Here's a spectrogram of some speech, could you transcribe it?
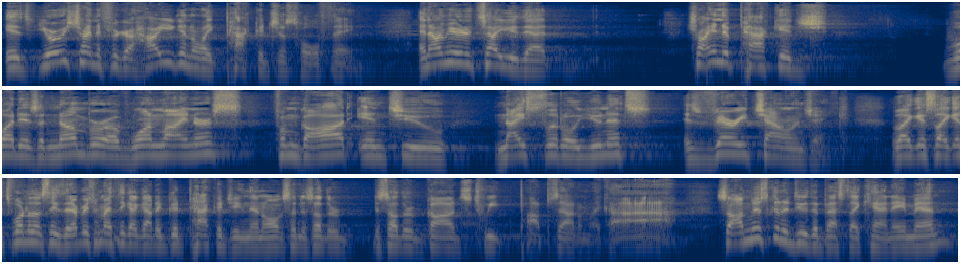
is you're always trying to figure out how you're you going to like package this whole thing. And I'm here to tell you that trying to package what is a number of one liners from God into nice little units is very challenging. Like it's like it's one of those things that every time I think I got a good packaging, then all of a sudden this other this other God's tweet pops out. I'm like, ah. So I'm just gonna do the best I can, amen.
